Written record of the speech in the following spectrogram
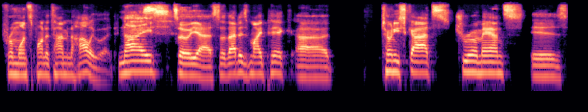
from Once Upon a Time in Hollywood. Nice. So yeah, so that is my pick. Uh, Tony Scott's True Romance is,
